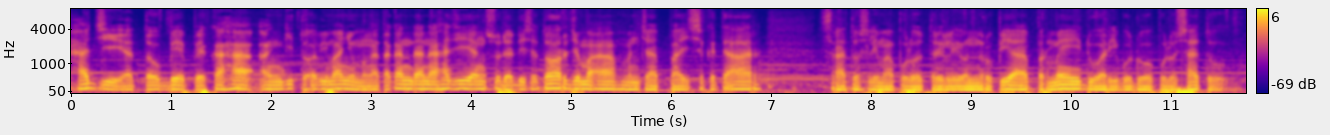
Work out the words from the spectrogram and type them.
Haji atau BPKH Anggito Abimanyu mengatakan dana haji yang sudah disetor jemaah mencapai sekitar 150 triliun rupiah per Mei 2021.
